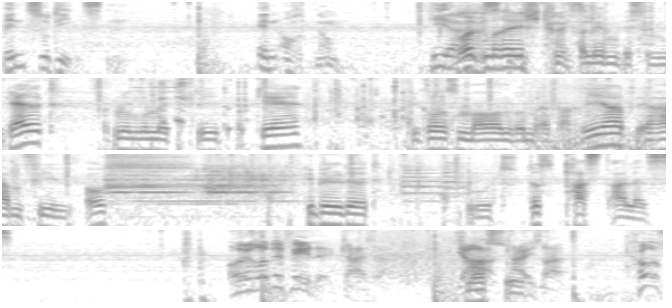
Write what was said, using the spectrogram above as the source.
Bin zu Diensten. In Ordnung. Hier du wir verlieren ein bisschen Geld. Familienmitglied, okay. Die großen Mauern wurden repariert. Wir haben viel ausgebildet. Gut, das passt alles. Eure Befehle, Kaiser. Ja, machst du? Kaiser. Kurs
